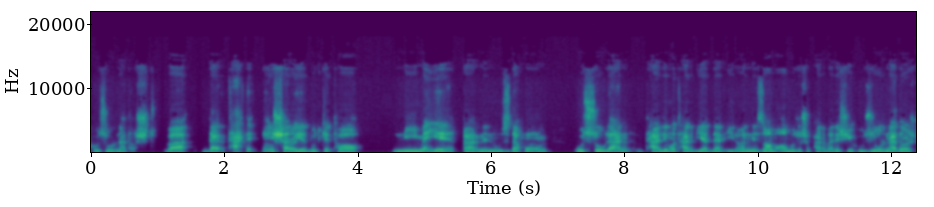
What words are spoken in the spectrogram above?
حضور نداشت. و در تحت این شرایط بود که تا نیمه قرن نوزدهم اصولا تعلیم و تربیت در ایران نظام آموزش و پرورشی حضور نداشت.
